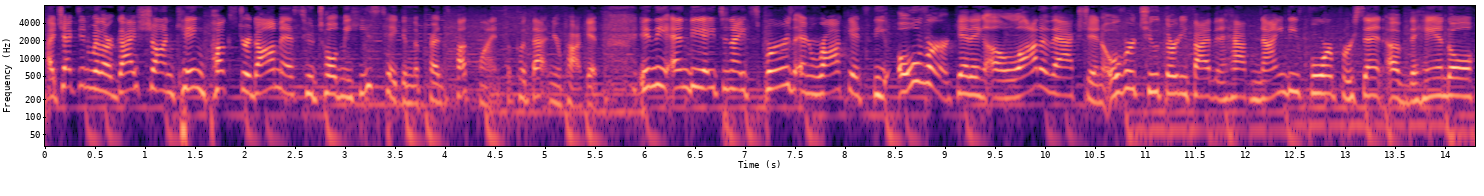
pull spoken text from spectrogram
I checked in with our guy Sean King, Puckstradamus, who told me he's taken the Preds puck line. So put that in your pocket. In the NBA tonight, Spurs and Rockets, the over getting a lot of action. Over 235 and a half, 94% of the handle.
